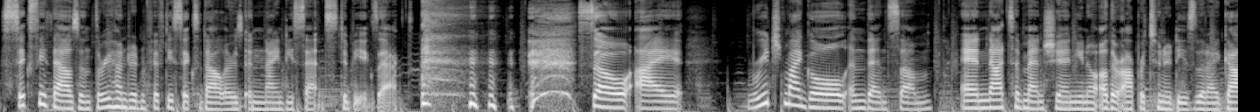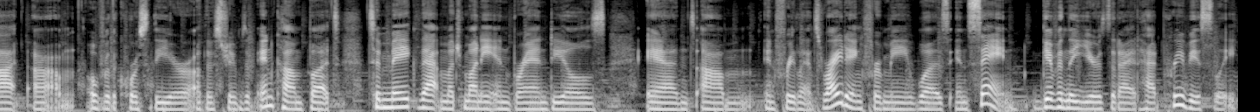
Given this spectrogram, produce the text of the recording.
$60,356.90 to be exact. so I reached my goal and then some. And not to mention, you know, other opportunities that I got um, over the course of the year, other streams of income. But to make that much money in brand deals and um, in freelance writing for me was insane, given the years that I had had previously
